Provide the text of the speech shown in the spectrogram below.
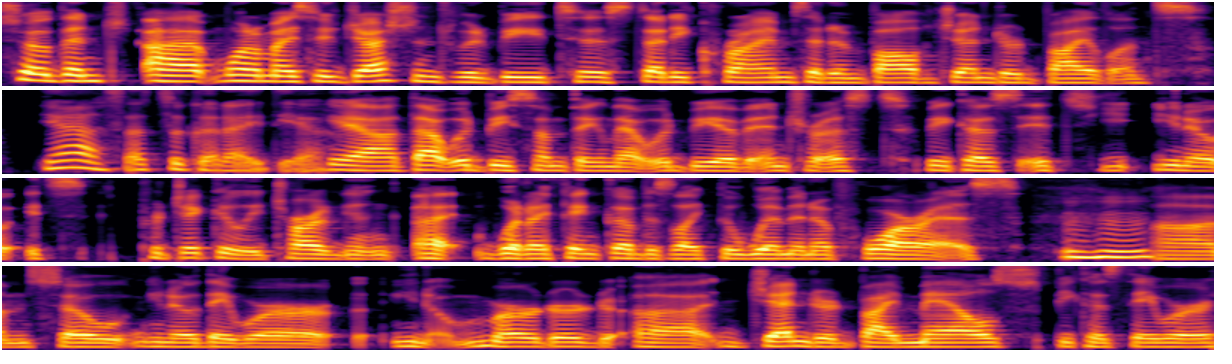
So then, uh, one of my suggestions would be to study crimes that involve gendered violence. Yes, that's a good idea. Yeah, that would be something that would be of interest because it's you know it's particularly targeting uh, what I think of as like the women of Juarez. Mm-hmm. Um, so you know they were you know murdered, uh, gendered by males because they were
